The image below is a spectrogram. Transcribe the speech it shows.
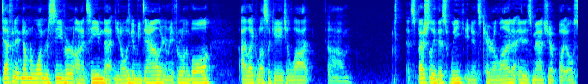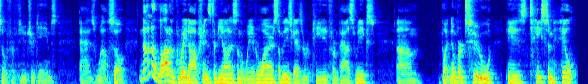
definite number one receiver on a team that you know is going to be down. They're going to be throwing the ball. I like Russell Gage a lot, um, especially this week against Carolina in his matchup, but also for future games as well. So not a lot of great options to be honest on the waiver wire. Some of these guys are repeated from past weeks, um, but number two is Taysom Hill.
